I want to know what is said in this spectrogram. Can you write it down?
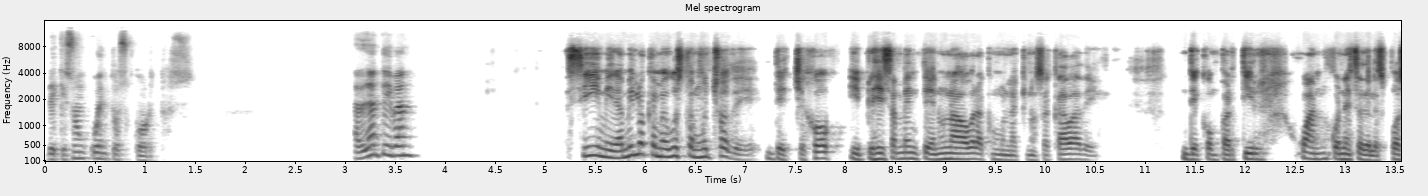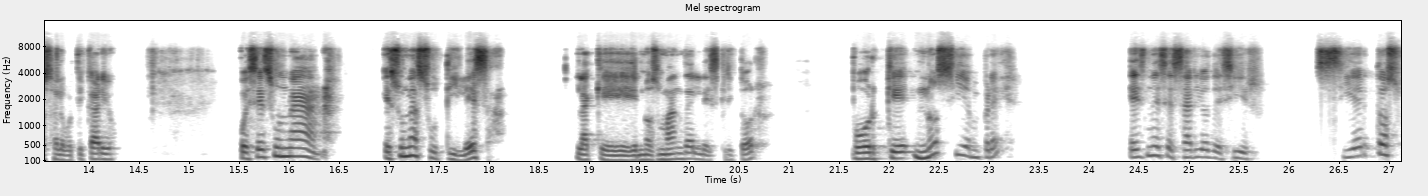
de que son cuentos cortos. Adelante, Iván. Sí, mira, a mí lo que me gusta mucho de, de Chekhov y precisamente en una obra como la que nos acaba de, compartir Juan con esta de la esposa del boticario, pues es una, es una sutileza la que nos manda el escritor, porque no siempre es necesario decir ciertas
